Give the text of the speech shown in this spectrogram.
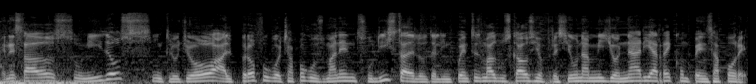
En Estados Unidos incluyó al prófugo Chapo Guzmán en su lista de los delincuentes más buscados y ofreció una millonaria recompensa por él.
